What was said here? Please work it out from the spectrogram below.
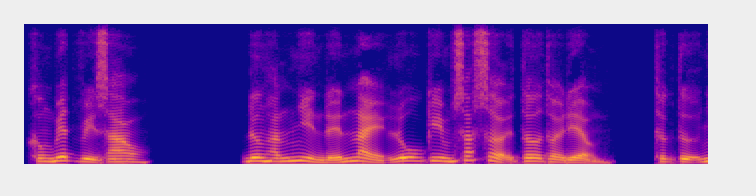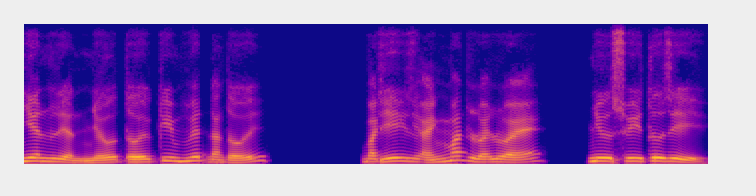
Không biết vì sao. Đương hắn nhìn đến này lũ kim sắc sợi tơ thời điểm, thực tự nhiên liền nhớ tới kim huyết đan tới. Bạch y ánh mắt lóe lóe, như suy tư gì.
